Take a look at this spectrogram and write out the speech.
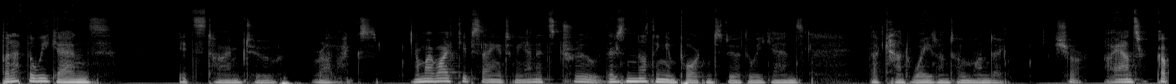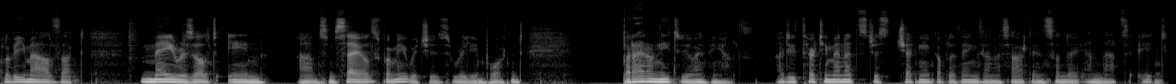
But at the weekends, it's time to relax. And my wife keeps saying it to me, and it's true. There's nothing important to do at the weekends that can't wait until Monday. Sure, I answer a couple of emails that may result in um, some sales for me, which is really important, but I don't need to do anything else. I do 30 minutes just checking a couple of things on a Saturday and Sunday, and that's it.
